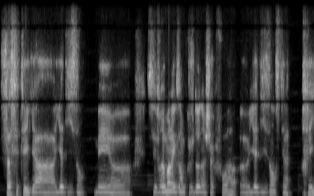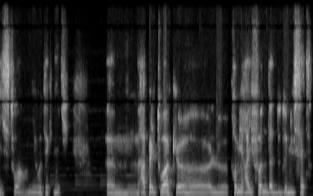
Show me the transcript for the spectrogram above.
ça c'était il y a il y a dix ans, mais c'est vraiment l'exemple que je donne à chaque fois. il y a dix ans, c'était la préhistoire au niveau technique. Rappelle-toi que le premier iPhone date de 2007.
